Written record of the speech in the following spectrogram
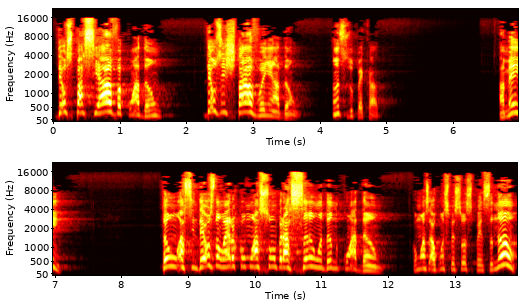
Deus passeava com Adão. Deus estava em Adão antes do pecado. Amém? Então, assim, Deus não era como uma assombração andando com Adão, como algumas pessoas pensam. Não,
